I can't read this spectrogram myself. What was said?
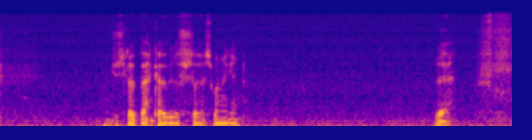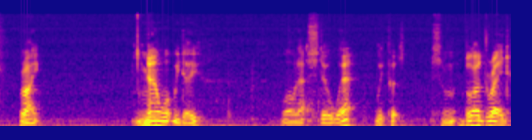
I'll just go back over the first one again. There. Right. Now what we do while that's still wet we put some blood red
